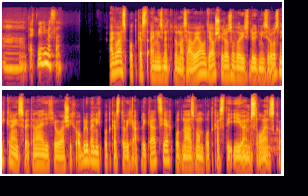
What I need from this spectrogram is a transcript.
a tak vidíme sa. Ak vás podcast Aj my sme tu doma zaujal, ďalšie rozhovory s ľuďmi z rôznych krajín sveta nájdete vo vašich obľúbených podcastových aplikáciách pod názvom podcasty IOM Slovensko.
